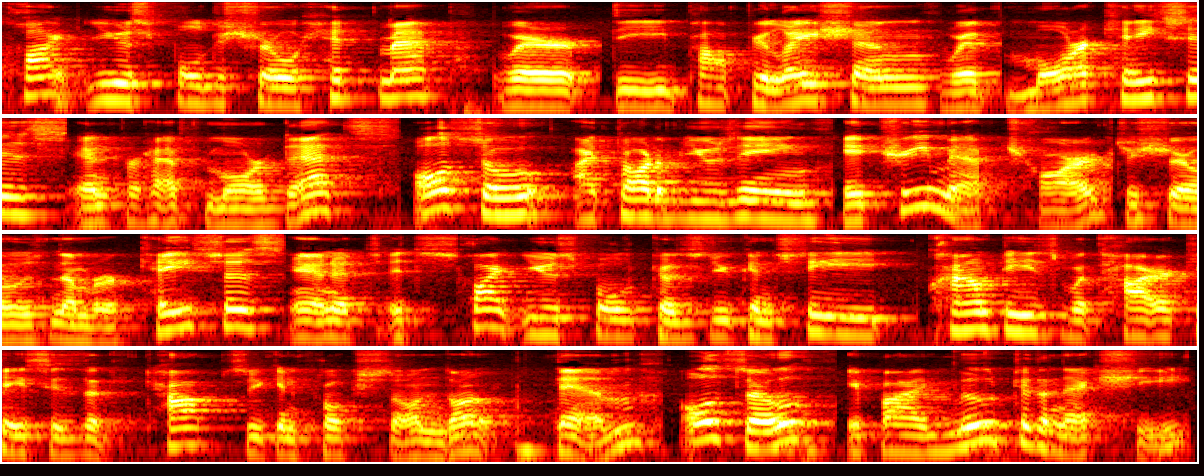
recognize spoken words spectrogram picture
quite useful to show heat map where the population with more cases and perhaps more deaths. Also, I thought of using a tree map chart to show the number of cases and it's, it's quite useful because you can see counties with higher cases at the top so you can focus on them. Also, if I move to the next sheet,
